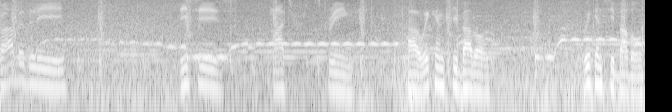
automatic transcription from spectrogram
Probably this is hot springs. Oh, we can see bubbles. We can see bubbles.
